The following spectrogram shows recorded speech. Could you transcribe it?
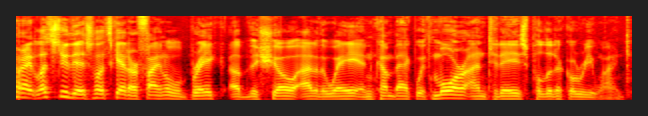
All right, let's do this. Let's get our final break of the show out of the way and come back with more on today's political rewind.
